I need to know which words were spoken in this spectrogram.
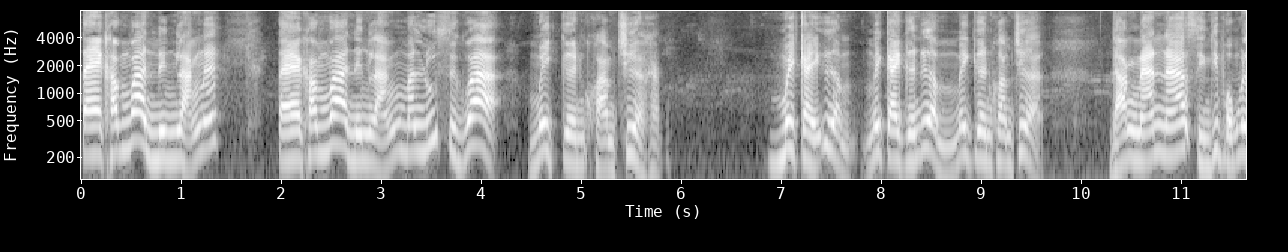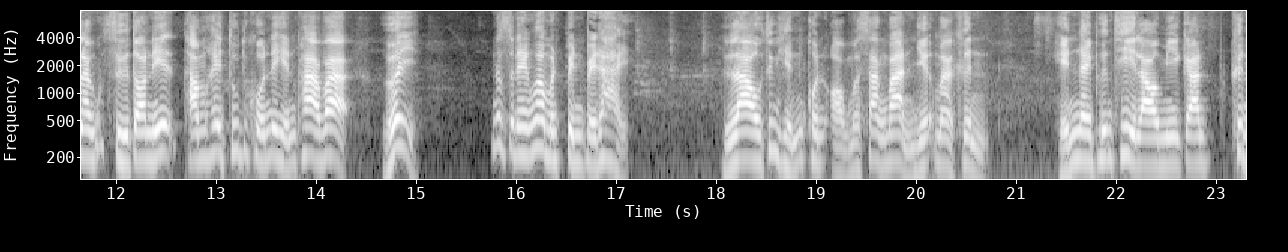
แต่คำว่าหนึ่งหลังนะ แต่คำว่าหนึ่งหลังมันรู้สึกว่าไม่เกินความเชื่อครับ ไม่ไกลเอื้อม ไม่ไกลเกินเอื้อม ไม่เกินความเชื่อ ดังนั้นนะสิ่งที่ผมกำลังสื่อตอนนี้ทำให้ทุกๆคนได้เห็นภาพว่า เฮ้ยนั่นแสดงว่ามันเป็นไปได้ เราถึงเห็นคนออกมาสร้างบ้านเยอะมากขึ้น เห็นในพื้นที่เรามีการขึ้น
